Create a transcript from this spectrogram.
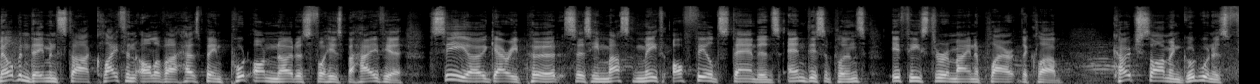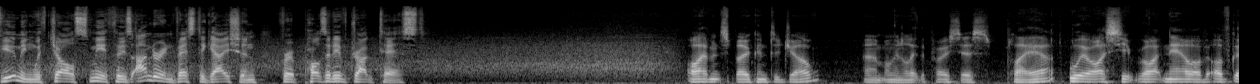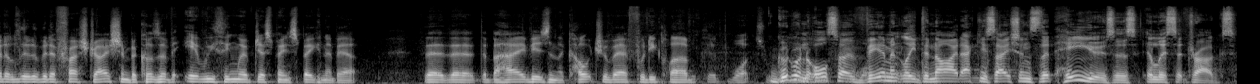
Melbourne Demon star Clayton Oliver has been put on notice for his behaviour. CEO Gary Pert says he must meet off field standards and disciplines if he's to remain a player at the club. Coach Simon Goodwin is fuming with Joel Smith, who's under investigation for a positive drug test. I haven't spoken to Joel. Um, I'm going to let the process play out. Where I sit right now, I've, I've got a little bit of frustration because of everything we've just been speaking about the, the, the behaviours and the culture of our footy club. Goodwin also vehemently denied accusations that he uses illicit drugs.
